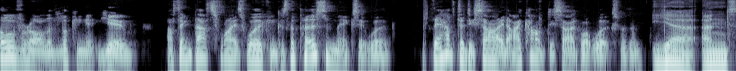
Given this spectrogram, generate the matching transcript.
overall of looking at you. I think that's why it's working because the person makes it work. They have to decide. I can't decide what works for them. Yeah. And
